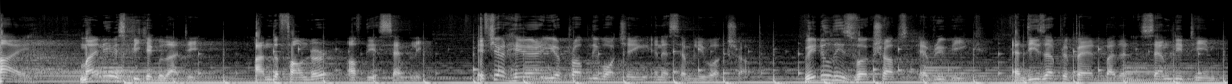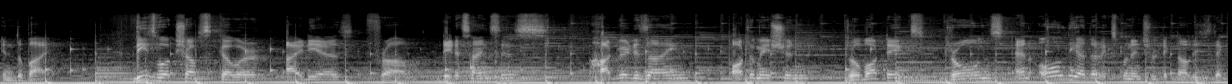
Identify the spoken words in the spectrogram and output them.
Hi, my name is PK Gulati. I'm the founder of The Assembly. If you're here, you're probably watching an assembly workshop. We do these workshops every week and these are prepared by the assembly team in Dubai. These workshops cover ideas from data sciences, hardware design, automation, robotics, drones, and all the other exponential technologies that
